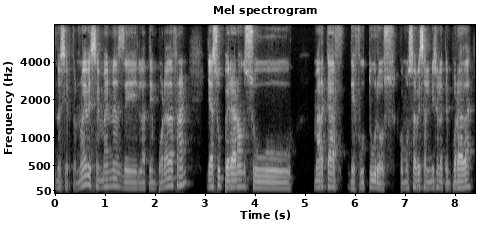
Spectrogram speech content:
no es cierto, nueve semanas de la temporada, Fran, ya superaron su marca de futuros. Como sabes, al inicio de la temporada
